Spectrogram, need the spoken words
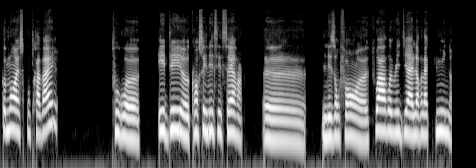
comment est-ce qu'on travaille pour aider, quand c'est nécessaire, les enfants soit à remédier à leurs lacunes,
